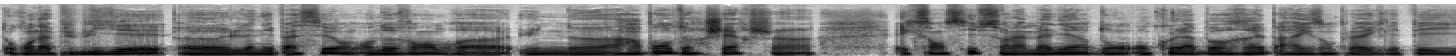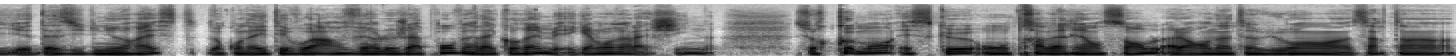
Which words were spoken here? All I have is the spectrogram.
Donc on a publié euh, l'année passée, en, novembre, euh, un rapport de recherche extensif sur la manière dont on collaborerait, par exemple, avec les pays d'Asie du Nord-Est. Donc on a été voir vers le Japon vers la Corée, mais également vers la Chine, sur comment est-ce que on travaillerait ensemble. Alors en interviewant un certain,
